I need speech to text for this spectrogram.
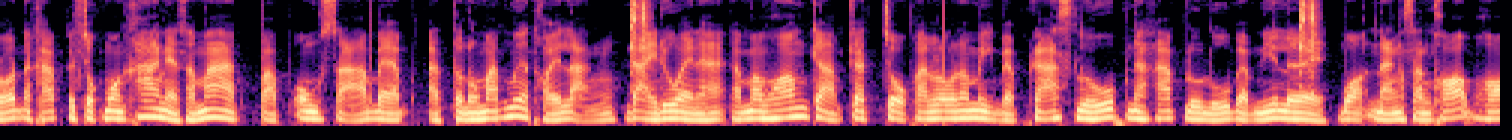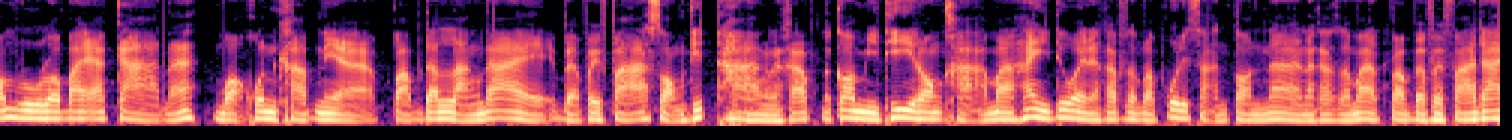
รถนะครับ กระจกมองข้างเนี่ยสามารถปรับองศาแบบอัตโนมัติเมื่อถอยหลังได้ด้วยนะฮะมาพร้อมกับกระจกพาโนรามิกแบบ Glass Roof นะครับหรูๆแบบนี้เลยเบาะหนังสังเคราะห์พร้อมรูระบายอากาศนะเบาะคนขับเนี่ยปรับด้านหลังได้แบบไฟฟ้า 2 ทิศทางนะครับแล้วก็มีที่รองขามาให้ด้วยนะครับสำหรับผู้โดยสารตอนหน้านะครับสามารถปรับแบบไฟฟ้าได้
